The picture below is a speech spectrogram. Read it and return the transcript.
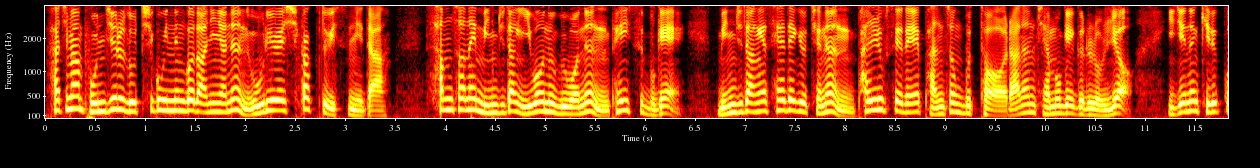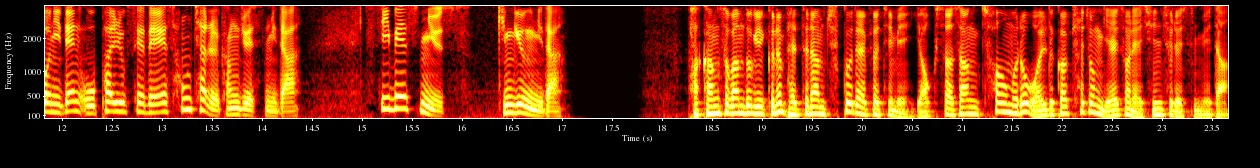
하지만 본질을 놓치고 있는 것 아니냐는 우려의 시각도 있습니다. 삼선의 민주당 이원욱 의원은 페이스북에 민주당의 세대 교체는 86세대의 반성부터 라는 제목의 글을 올려 이제는 기득권이 된 586 세대의 성찰을 강조했습니다. CBS 뉴스 김기웅입니다. 박항서 감독이 이끄는 베트남 축구 대표팀이 역사상 처음으로 월드컵 최종 예선에 진출했습니다.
